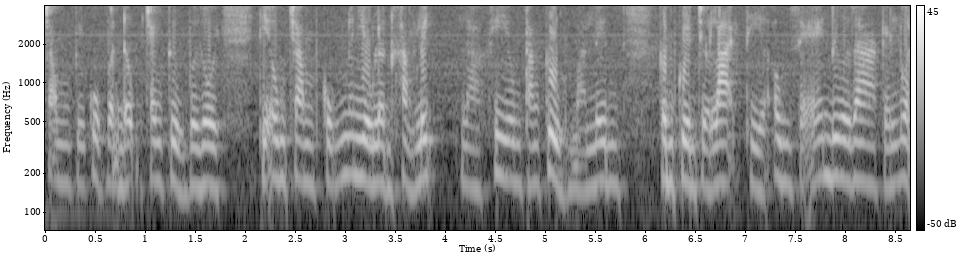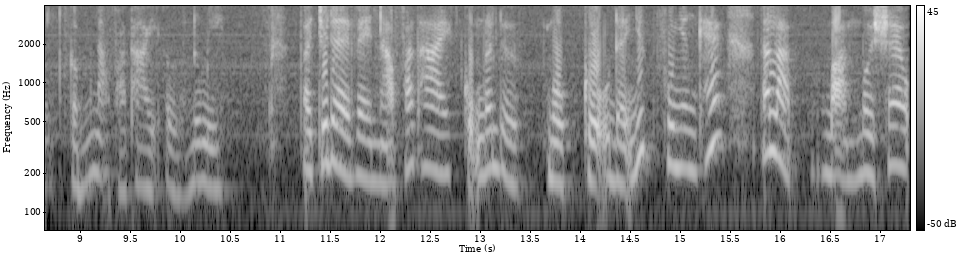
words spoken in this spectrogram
trong cái cuộc vận động tranh cử vừa rồi thì ông Trump cũng nhiều lần khẳng định là khi ông thắng cử mà lên cầm quyền trở lại thì ông sẽ đưa ra cái luật cấm nạo phá thai ở nước Mỹ. Và chủ đề về nạo phá thai cũng đã được một cựu đệ nhất phu nhân khác đó là bà Michelle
